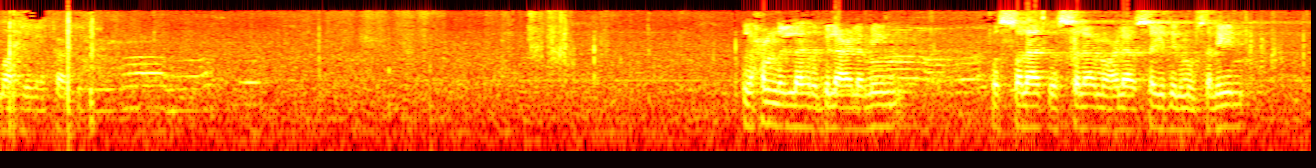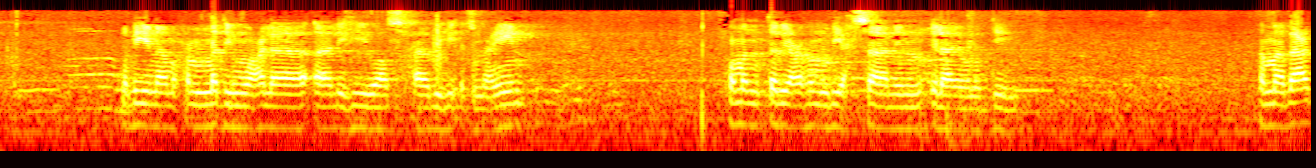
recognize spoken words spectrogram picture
الله وبركاته الحمد لله رب العالمين والصلاة والسلام على سيد المرسلين نبينا محمد وعلى آله وأصحابه أجمعين ومن تبعهم بإحسان إلى يوم الدين أما بعد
